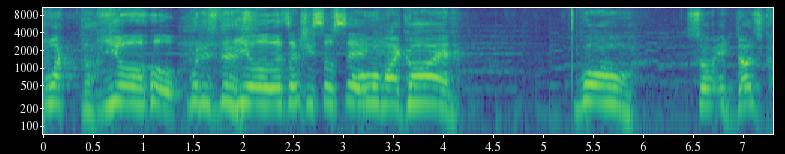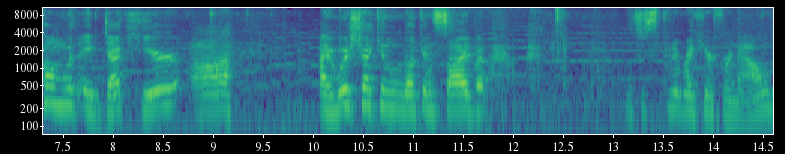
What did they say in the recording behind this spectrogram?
What the? Yo! What is this? Yo, that's actually so sick. Oh my god! Whoa! So it does come with a deck here. Uh, I wish I can look inside, but let's just put it right here for now.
